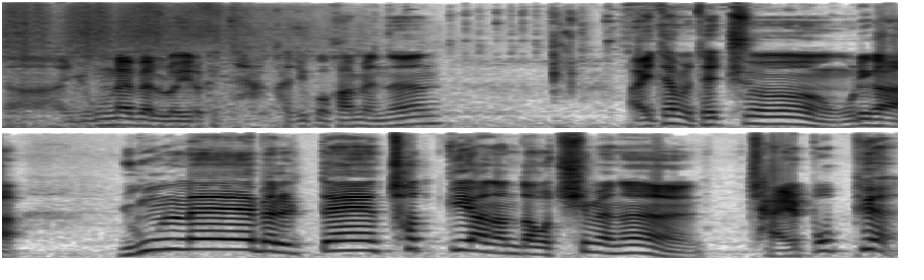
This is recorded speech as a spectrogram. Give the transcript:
자 6레벨로 이렇게 다 가지고 가면은 아이템을 대충 우리가 6레벨 때 첫 귀환 한다고 치면은 잘 뽑혀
